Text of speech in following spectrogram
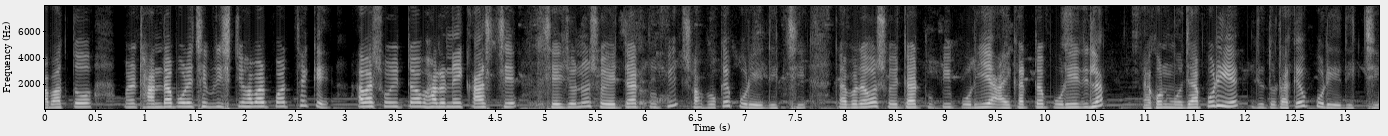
আবার তো মানে ঠান্ডা পড়েছে বৃষ্টি হবার পর থেকে, আবার শরীরটাও ভালো নেই, কাশছে। সেই জন্য সোয়েটার টুপি সবকে পরিয়ে দিচ্ছি। তারপরে দেখো সোয়েটার টুপি পরিয়ে, আই কার্ডটা পরিয়ে দিলাম। এখন মোজা পরিয়ে জুতোটাকেও পরিয়ে দিচ্ছি।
